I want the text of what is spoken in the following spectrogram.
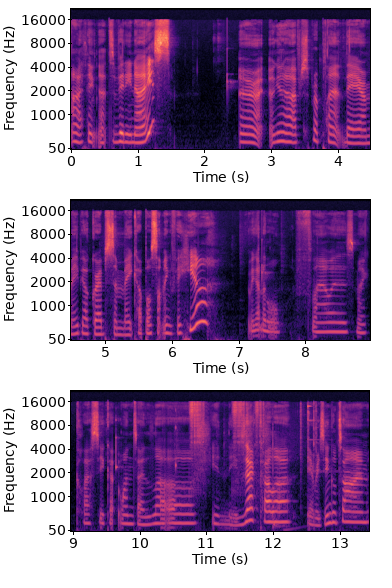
I think that's very nice. Alright, I'm gonna I've just put a plant there. Maybe I'll grab some makeup or something for here. We got little flowers, my classic ones I love in the exact color every single time.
